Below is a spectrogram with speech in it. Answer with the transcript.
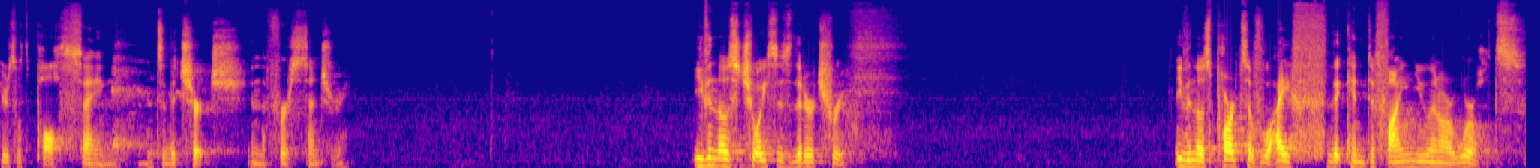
Here's what Paul's saying to the church in the first century. Even those choices that are true, even those parts of life that can define you in our worlds,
